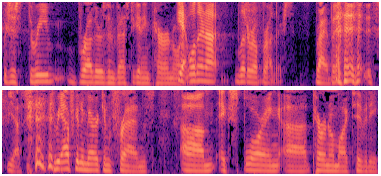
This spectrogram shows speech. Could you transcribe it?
Which is three brothers investigating paranormal. Yeah, well they're not literal brothers. Right, but it's, it's, it's yes, three African American friends um, exploring uh, paranormal activity,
